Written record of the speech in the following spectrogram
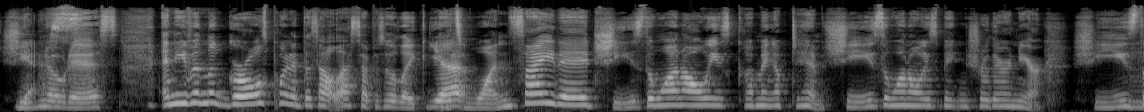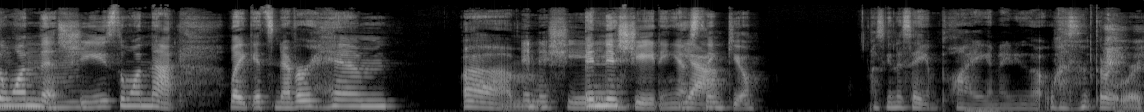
she'd Yes. notice. And even the girls pointed this out last episode like, Yep. it's one sided. She's the one always coming up to him. She's the one always making sure they're near. She's the one this. Mhm. She's the one that. Like, it's never him um Initiating. Initiating, yes, Yeah. thank you. I was gonna say implying, and I knew that wasn't the right word.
